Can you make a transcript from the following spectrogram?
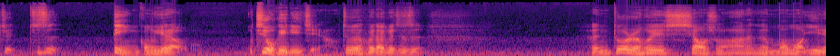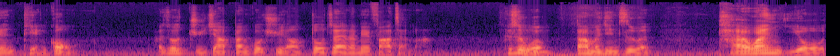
就就是电影工业了，其实我可以理解啊，这个回到一个就是。很多人会笑说啊，那个某某艺人舔供，还是说举家搬过去，然后都在那边发展嘛？可是我大家扪心自问，台湾有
